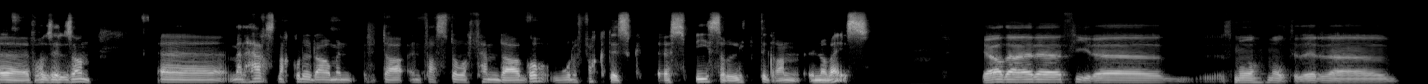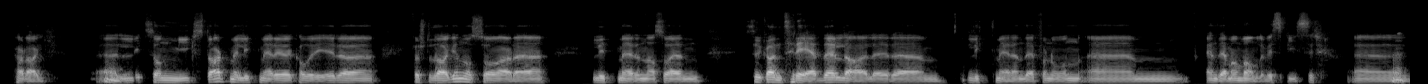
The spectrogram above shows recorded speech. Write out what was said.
eh, for å si det sånn. Eh, men her snakker du da om en, da, en faste over fem dager, hvor du faktisk eh, spiser litt grann underveis. Ja, det er eh, fire små måltider per dag. Mm. Litt sånn myk start med litt mer kalorier første dagen, og så er det litt mer enn altså en ca. en tredel, da, eller um, litt mer enn det for noen, um, enn det man vanligvis spiser uh, mm.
